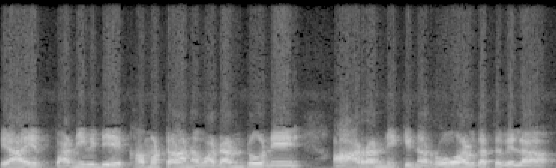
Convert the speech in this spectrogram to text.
එයා ඒ පණිවිඩයේ කමඨාන වඩන්න ඕනේ ආරණ්‍ය කින රෝවල්ගත වෙලා.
